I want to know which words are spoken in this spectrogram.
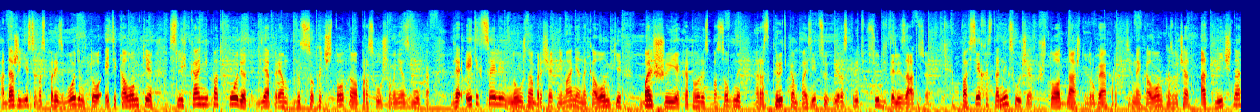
А даже если воспроизводим, то эти колонки слегка не подходят для прям высокочастотного прослушивания звука. Для этих целей нужно обращать внимание на колонки большие, которые способны раскрыть композицию и раскрыть всю детализацию. Во всех остальных случаях, что одна, что другая портативная колонка звучат отлично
